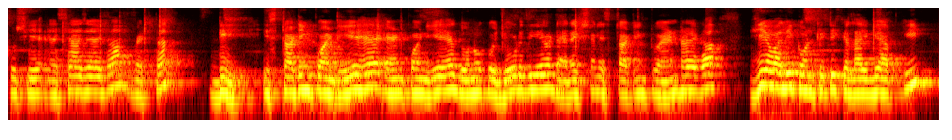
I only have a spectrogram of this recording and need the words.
कुछ ये ऐसे आ जाएगा वेक्टर डी स्टार्टिंग पॉइंट ये है एंड पॉइंट ये है, दोनों को जोड़ दिया डायरेक्शन स्टार्टिंग टू एंड रहेगा। ये वाली क्वांटिटी कहलाएगी आपकी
